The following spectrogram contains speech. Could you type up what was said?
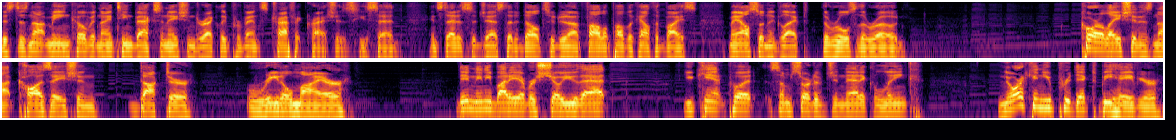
This does not mean COVID 19 vaccination directly prevents traffic crashes, he said. Instead, it suggests that adults who do not follow public health advice may also neglect the rules of the road. Correlation is not causation, Dr. Redelmeier. Didn't anybody ever show you that? You can't put some sort of genetic link, nor can you predict behavior.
